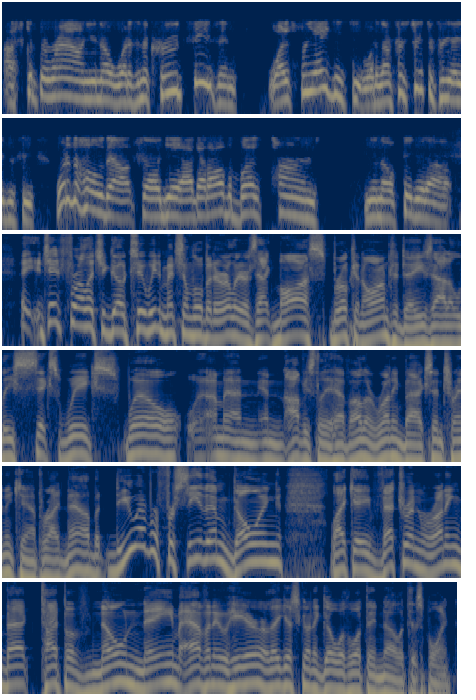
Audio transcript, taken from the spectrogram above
I skipped around. You know what is an accrued season? What is free agency? What is unrestricted free agency? What is a holdout? So yeah, I got all the buzz terms, you know, figured out. Hey, Jay, before I let you go, too, we mentioned a little bit earlier Zach Moss, broken arm today. He's out at least six weeks. Well, I mean, and obviously have other running backs in training camp right now, but do you ever foresee them going like a veteran running back type of known name avenue here? Or are they just going to go with what they know at this point?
